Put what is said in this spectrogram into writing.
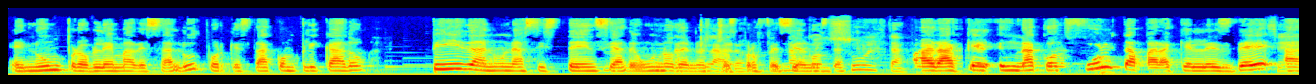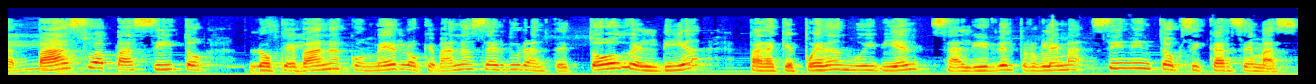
en un problema de salud porque está complicado, pidan una asistencia de uno de nuestros profesionistas. Una consulta. Para que, una consulta para que les dé paso a pasito lo que van a comer, lo que van a hacer durante todo el día para que puedan muy bien salir del problema sin intoxicarse más.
